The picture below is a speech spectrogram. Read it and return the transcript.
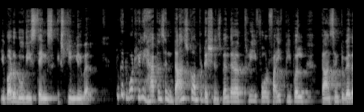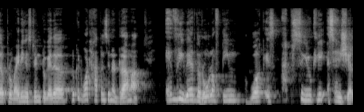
you got to do these things extremely well. Look at what really happens in dance competitions when there are three four five people dancing together providing a stint together. Look at what happens in a drama. Everywhere the role of team work is absolutely essential.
